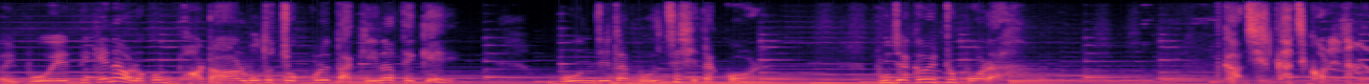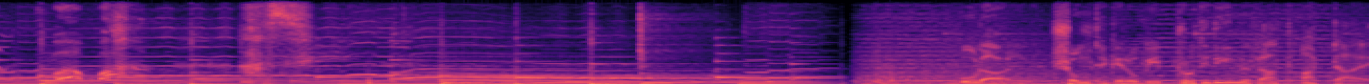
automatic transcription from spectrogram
ওই বইয়ের দিকে না ওরকম ভাটার মতো চোখ করে তাকিয়ে না থেকে বোন যেটা বলছে সেটা কর। পূজাকেও একটু পড়া। কাজের কাজ করে না। বাবা। উড়ান, সোম থেকে রবি প্রতিদিন রাত আটটায়।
